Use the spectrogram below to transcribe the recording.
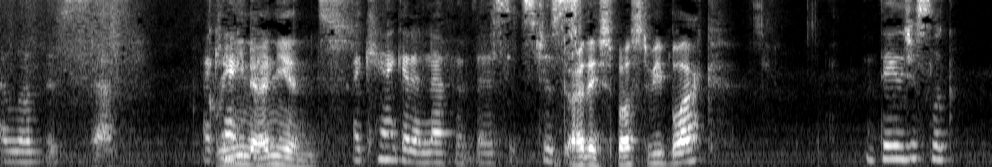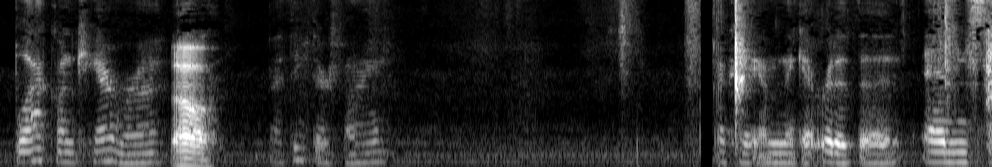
I love this stuff. I green get, onions. I can't get enough of this. It's just. Are they supposed to be black? They just look black on camera. Oh. I think they're fine. Okay, I'm going to get rid of the ends. I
